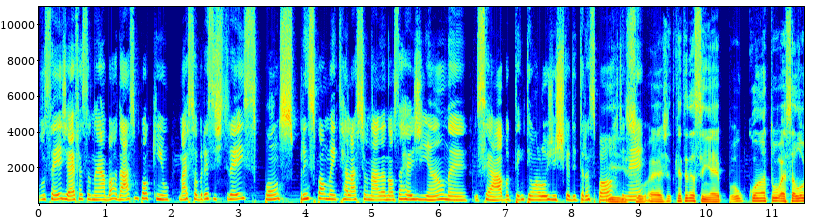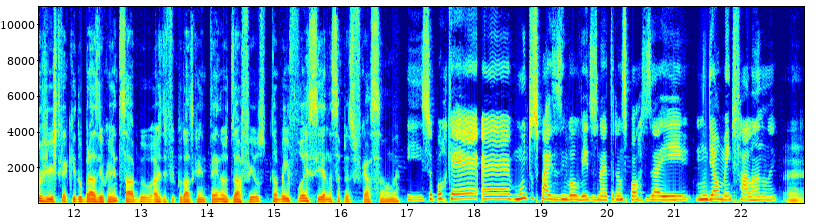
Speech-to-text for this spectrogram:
você, Jefferson, né, abordasse um pouquinho mais sobre esses três pontos, principalmente relacionados à nossa região, né, o CEABA, que tem que ter uma logística de transporte, Isso. né? É, a gente quer entender assim, é o quanto essa logística aqui do Brasil, que a gente sabe, as dificuldades que a gente tem, né, os desafios, também influencia nessa precificação, né? Isso, porque é, muitos países envolvidos, né, transportes aí, mundialmente falando, né? É.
